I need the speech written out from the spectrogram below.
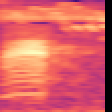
Ha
